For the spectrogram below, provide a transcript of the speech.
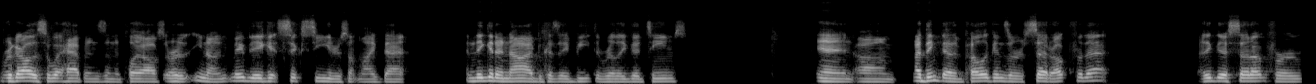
Regardless of what happens in the playoffs, or you know, maybe they get six seed or something like that, and they get a nod because they beat the really good teams. And um, I think that the Pelicans are set up for that. I think they're set up for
